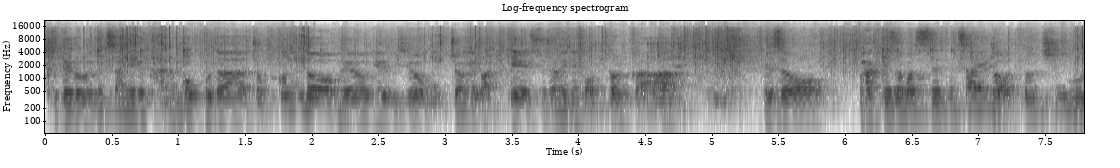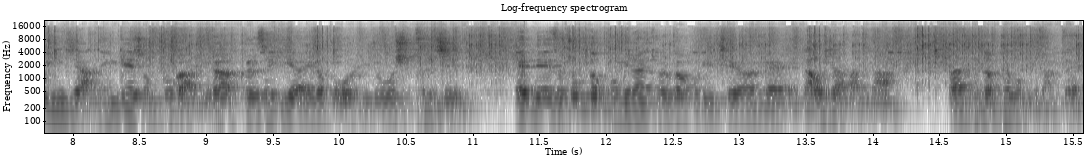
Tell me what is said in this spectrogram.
그대로 색상이를 가는 것보다 조금 더 배역의 의지와 목적에 맞게 수정이 되면 어떨까. 그래서 밖에서 봤을 때 택상이가 어떤 친구인지 아는 게 전부가 아니라 그래서 이 아이가 뭘 이루고 싶은지에 대해서 좀 더 고민한 결과물이 재현에 나오지 않았나라는 생각을 해봅니다. 네.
